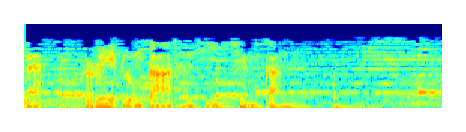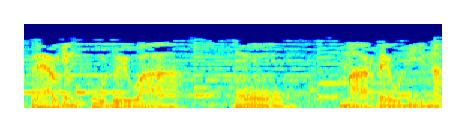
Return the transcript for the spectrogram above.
และเรียกหลวงตาทันทีเช่นกัน แล้วยังพูดด้วยว่า โอ้ มาเร็วดีนะ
